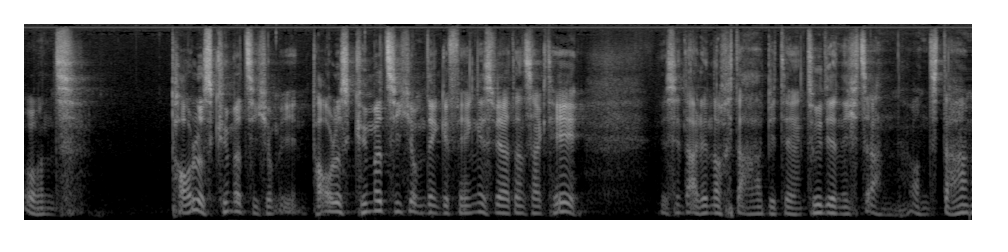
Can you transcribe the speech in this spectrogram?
Und Paulus kümmert sich um ihn. Paulus kümmert sich um den Gefängniswärter und sagt, hey, wir sind alle noch da, bitte tu dir nichts an. Und da,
